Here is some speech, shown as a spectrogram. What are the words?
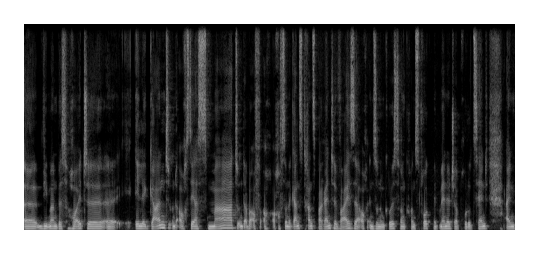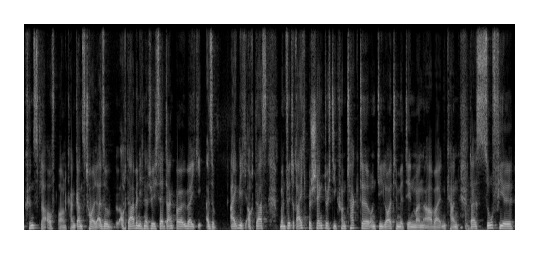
äh, wie man bis heute äh, elegant und auch sehr smart und aber auf, auch, auch auf so eine ganz transparente Weise auch in so einem größeren Konstrukt mit Manager, Produzent einen Künstler aufbauen kann. Ganz toll. Also auch da bin ich natürlich sehr dankbar über, also eigentlich auch das, man wird reich beschenkt durch die Kontakte und die Leute, mit denen man arbeiten kann. Da ist so viel,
